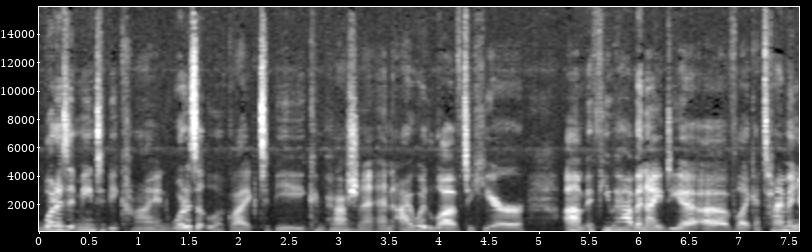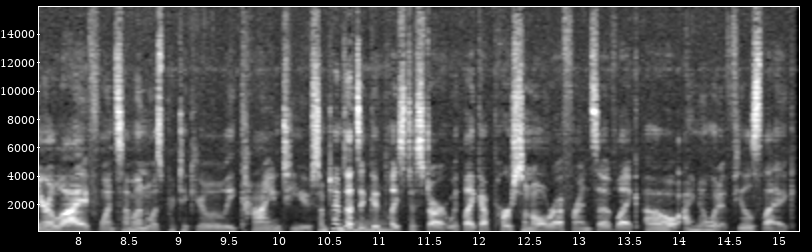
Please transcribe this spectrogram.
what does it mean to be kind? What does it look like to be compassionate? Mm. And I would love to hear um, if you have an idea of like a time in your life when someone was particularly kind to you. Sometimes that's mm. a good mm. place to start with like a personal reference of like, oh, I know what it feels like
